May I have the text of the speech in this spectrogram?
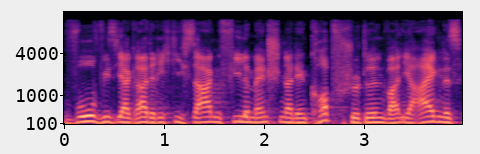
wo, wie Sie ja gerade richtig sagen, viele Menschen da den Kopf schütteln, weil ihr eigenes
